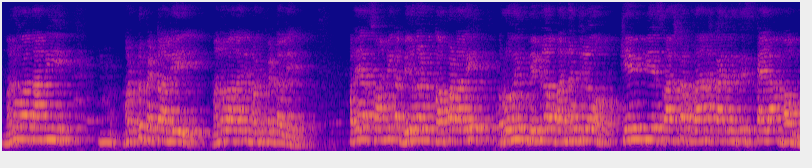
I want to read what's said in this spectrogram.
మనవాదాన్ని మట్టు పెట్టాలి మనవాదాన్ని మట్టు పెట్టాలి ప్రజాస్వామిక విలువలను కాపాడాలి. రోహిత్ వెముల వర్ధంతిలో కేవీపీఎస్ రాష్ట్ర ప్రధాన కార్యదర్శి స్కైలాం బాబు.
